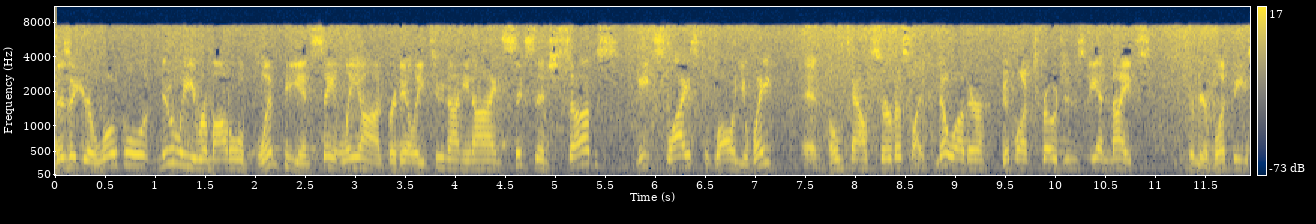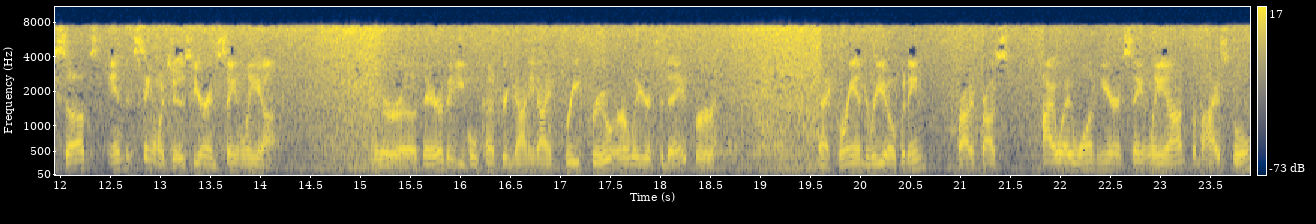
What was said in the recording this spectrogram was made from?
Visit your local newly remodeled Blimpie in St. Leon for daily $2.99 six-inch subs, meat sliced while you wait, and hometown service like no other. Good luck, Trojans and Knights, from your Blimpie subs and sandwiches here in St. Leon. We were uh, there, the Eagle Country 99.3 crew, earlier today for that grand reopening right across Highway 1 here in St. Leon from the high school.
